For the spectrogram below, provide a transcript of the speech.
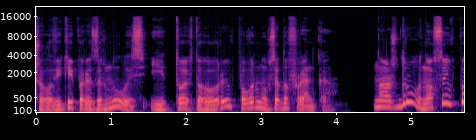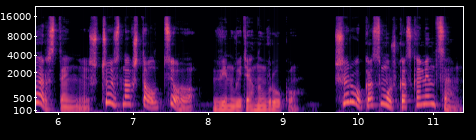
Чоловіки перезирнулись, і той, хто говорив, повернувся до Френка. Наш друг носив перстень, щось на кшталт цього, він витягнув руку. Широка смужка з камінцем.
